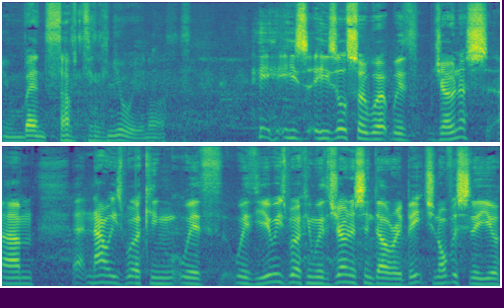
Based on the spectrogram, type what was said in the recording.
invent something new you know. He, he's he's also worked with jonas. Um, now he's working with with you. He's working with jonas in delray beach and obviously you're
